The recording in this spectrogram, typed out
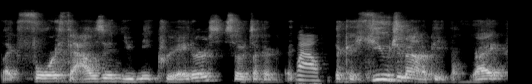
like 4,000 unique creators. So it's like a, wow. like a huge amount of people, right?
